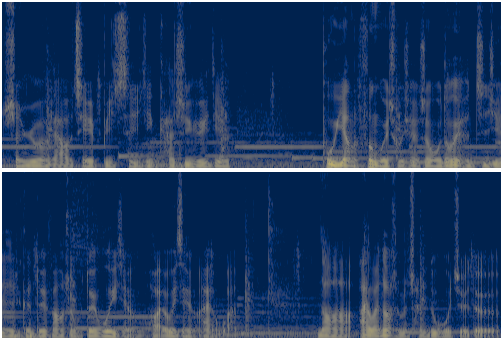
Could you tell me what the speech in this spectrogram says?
深入的了解，彼此已经开始有一点不一样的氛围出现的时候，我都会很直接的跟对方说，对我以前很坏，我以前很爱玩。那爱玩到什么程度？我觉得，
